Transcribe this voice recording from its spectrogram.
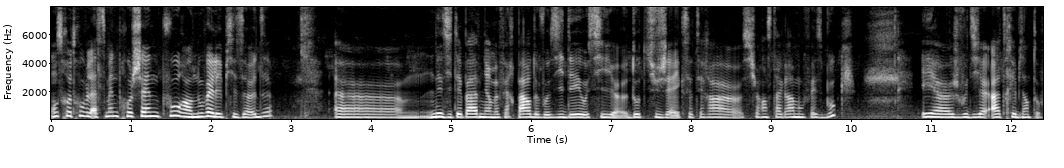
On se retrouve la semaine prochaine pour un nouvel épisode. N'hésitez pas à venir me faire part de vos idées aussi, d'autres sujets, etc. sur Instagram ou Facebook. Et je vous dis à très bientôt.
